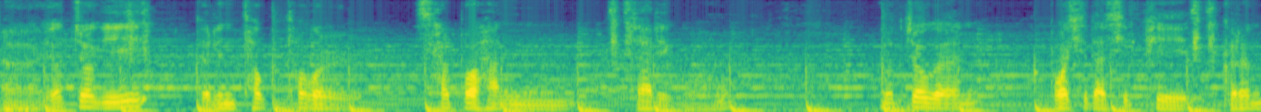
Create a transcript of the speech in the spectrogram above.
어, 이쪽이 그린 톡톡을 살포한 자리고 이쪽은 보시다시피 그런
